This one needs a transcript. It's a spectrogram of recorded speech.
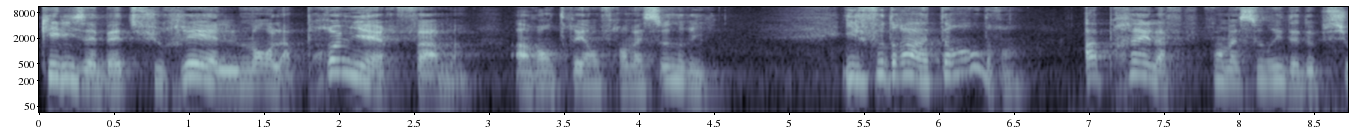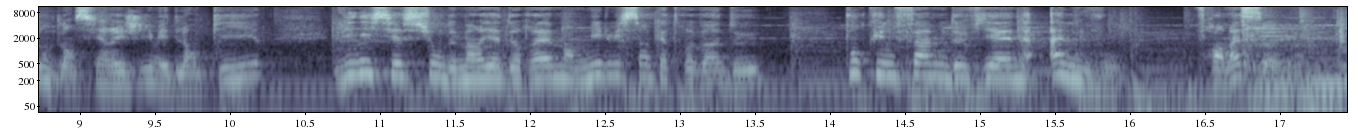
qu'Élisabeth fut réellement la première femme à rentrer en franc-maçonnerie? Il faudra attendre, après la franc-maçonnerie d'adoption de l'Ancien Régime et de l'Empire, l'initiation de Maria de Rème en 1882 pour qu'une femme devienne à nouveau franc-maçonne.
